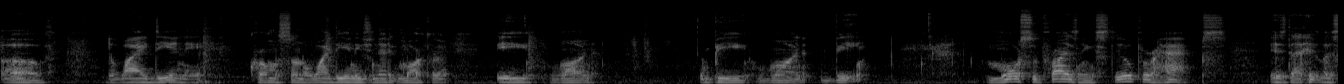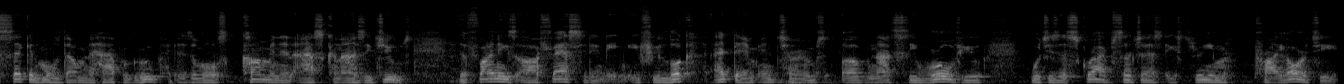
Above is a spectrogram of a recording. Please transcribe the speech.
of the Y DNA chromosome, the Y DNA genetic marker E1 B1B. More surprising still, perhaps, is that Hitler's second most dominant haplogroup is the most common in Ashkenazi Jews. The findings are fascinating if you look at them in terms of Nazi worldview, which is ascribed such as extreme priority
